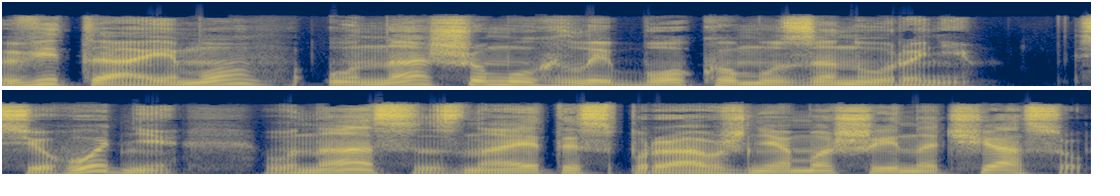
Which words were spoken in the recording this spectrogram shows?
Вітаємо у нашому глибокому зануренні. Сьогодні в нас, знаєте, справжня машина часу.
